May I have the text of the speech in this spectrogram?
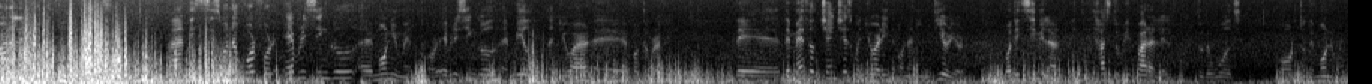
parallel photo to the walls. and this is going to work for every single uh, monument or every single uh, building that you are uh, photographing the the method changes when you are in on an interior but it's similar it, it has to be parallel to the walls or to the monument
